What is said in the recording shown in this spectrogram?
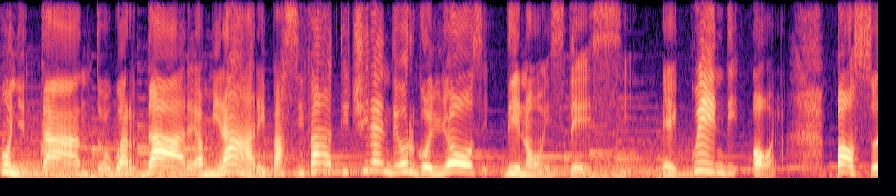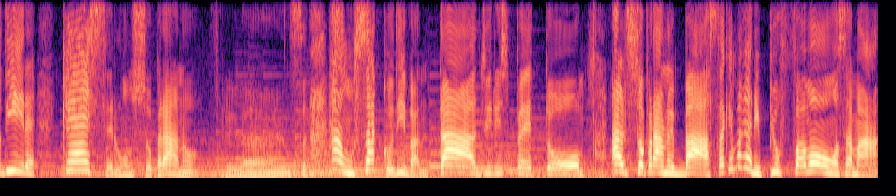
Ogni tanto guardare, ammirare i passi fatti ci rende orgogliosi di noi stessi. E quindi ora posso dire che essere un soprano freelance ha un sacco di vantaggi rispetto al soprano e basta, che magari è più famosa ma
